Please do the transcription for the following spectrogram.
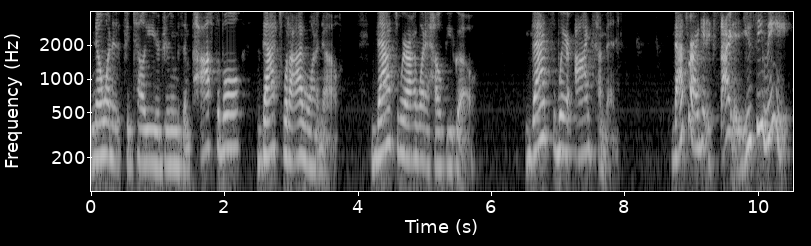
No one could tell you your dream is impossible. That's what I want to know. That's where I want to help you go. That's where I come in. That's where I get excited. You see me.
